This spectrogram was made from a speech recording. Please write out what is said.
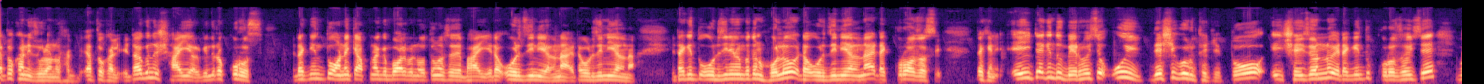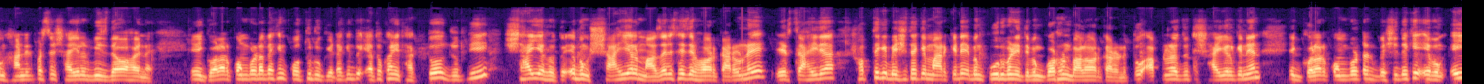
এতখানি ঝুলানো থাকবে, এতখানি। এটাও কিন্তু শাহিয়াল, কিন্তু এটা ক্রোস। এটা কিন্তু অনেকে আপনাকে বলবে, নতুন আছে ভাই এটা অরিজিনাল না, এটা অরিজিনাল না। এটা কিন্তু অরিজিনাল মতন হলেও এটা অরিজিনাল না, এটা ক্রস আছে। দেখেন, এইটা কিন্তু বের হয়েছে ওই দেশি গরু থেকে। তো এই সেই জন্য এটা কিন্তু ক্রস হয়েছে এবং হান্ড্রেড পার্সেন্ট শাহিয়ালের বীজ দেওয়া হয় না এই গলার কম্বলটা দেখেন কতটুকু, এটা কিন্তু এতখানি থাকতো যদি শাহিয়াল হতো এবং শাহিয়াল মাঝারি সাইজের হওয়ার কারণে এর চাহিদা সব থেকে বেশি থাকে মার্কেটে এবং কুরবানিতে এবং গঠন ভালো হওয়ার কারণে। তো আপনারা যদি শাহিয়াল কিনেন এই গলার কম্বলটার বেশি দেখে এবং এই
